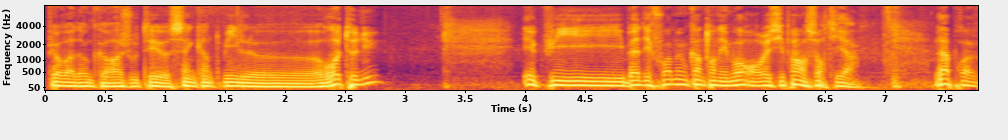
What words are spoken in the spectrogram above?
Puis on va donc rajouter euh, 50 000 euh, retenus. Et puis, bah, des fois, même quand on est mort, on ne réussit pas à en sortir. La preuve.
